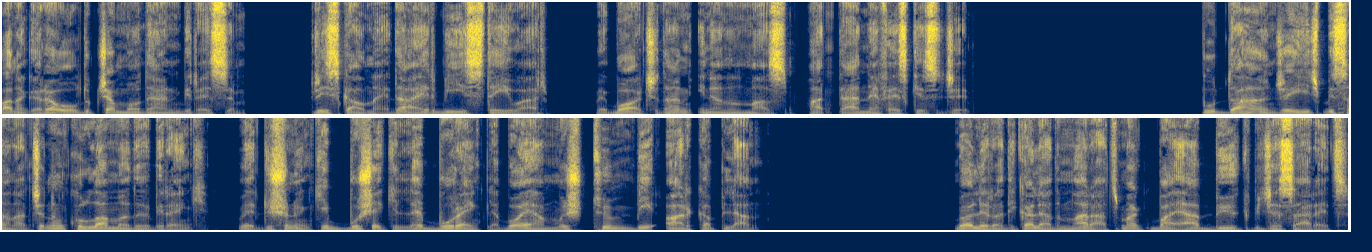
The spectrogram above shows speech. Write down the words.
Bana göre oldukça modern bir resim. Risk almaya dair bir isteği var. Ve bu açıdan inanılmaz, hatta nefes kesici. Bu daha önce hiçbir sanatçının kullanmadığı bir renk. Ve düşünün ki bu şekilde bu renkle boyanmış tüm bir arka plan. Böyle radikal adımlar atmak bayağı büyük bir cesaret.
